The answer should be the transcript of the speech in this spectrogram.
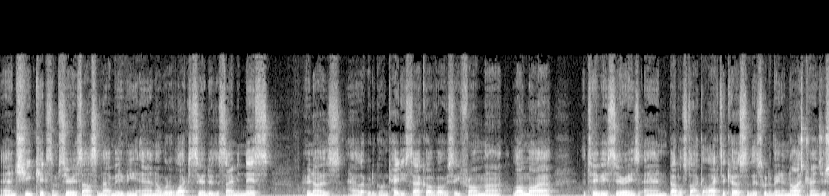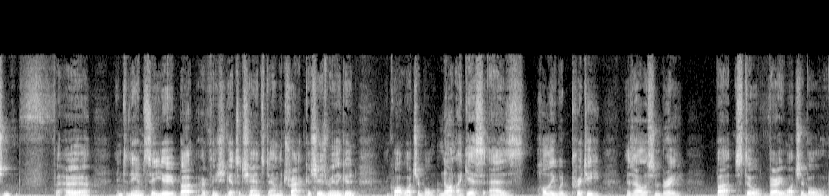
and she kicked some serious ass in that movie, and I would have liked to see her do the same in this. Who knows how that would have gone? Katee Sackhoff, obviously from uh, Longmire the TV series, and Battlestar Galactica. So this would have been a nice transition for her into the MCU, but hopefully she gets a chance down the track because she's really good and quite watchable. Not, I guess, as Hollywood pretty as Alison Brie, but still very watchable,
